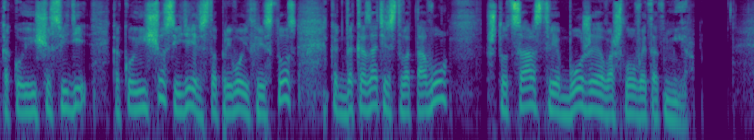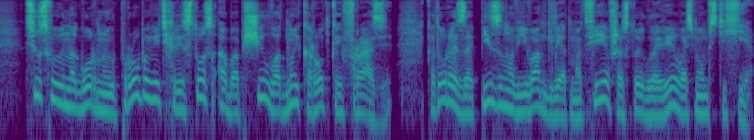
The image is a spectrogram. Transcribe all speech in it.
Какое еще, свиде... Какое еще свидетельство приводит Христос как доказательство того, что Царствие Божие вошло в этот мир? Всю свою Нагорную проповедь Христос обобщил в одной короткой фразе, которая записана в Евангелии от Матфея в 6 главе 8 стихе.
